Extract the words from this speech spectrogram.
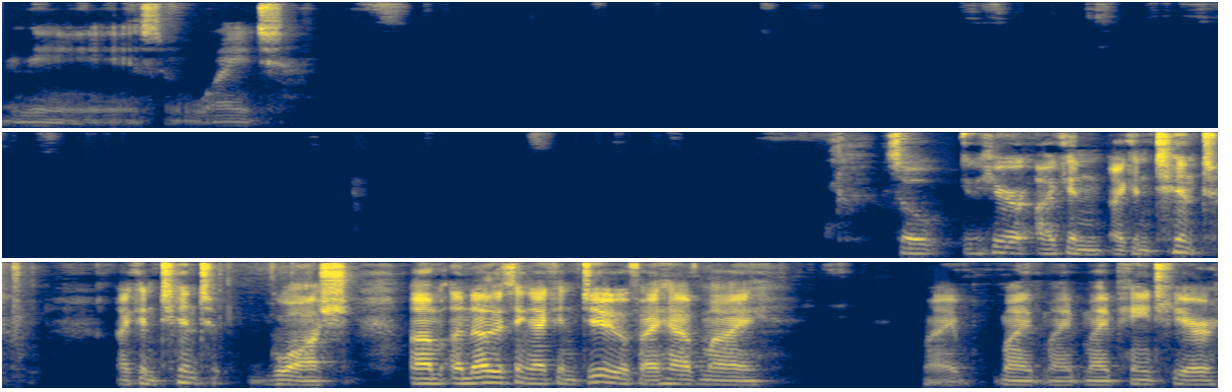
maybe some white. So in here I can I can tint I can tint gouache. Um, another thing I can do if I have my my my my, my paint here,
